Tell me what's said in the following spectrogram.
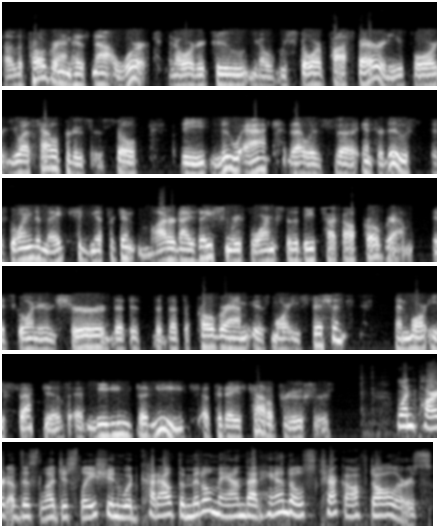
Uh, the program has not worked in order to, you know, restore prosperity for U.S. cattle producers. So the new act that was uh, introduced is going to make significant modernization reforms to the beef checkoff program. It's going to ensure that, this, that the program is more efficient and more effective at meeting the needs of today's cattle producers. One part of this legislation would cut out the middleman that handles checkoff dollars.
